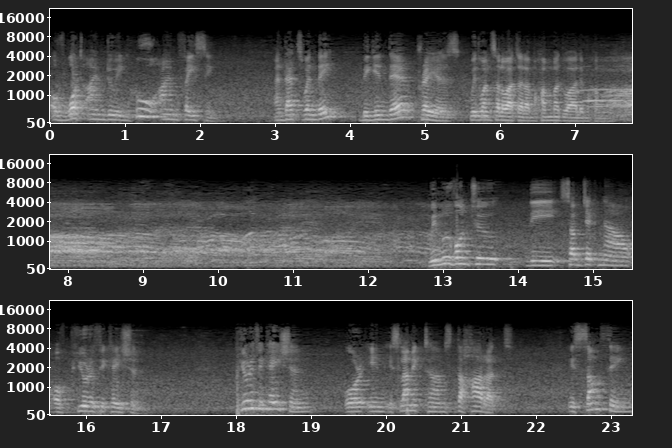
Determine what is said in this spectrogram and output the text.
of what I'm doing, who I'm facing. And that's when they begin their prayers with one salawat ala Muhammad wa ala Muhammad. We move on to the subject now of purification. Purification, or in Islamic terms, taharat, is something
